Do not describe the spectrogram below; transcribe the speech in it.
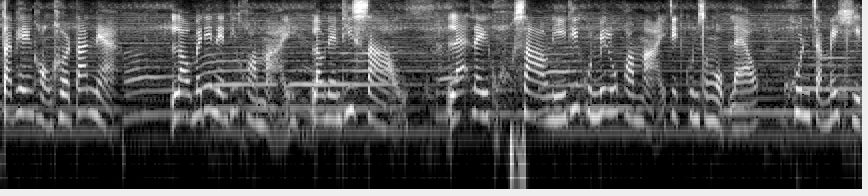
แต่เพลงของเคอร์ตันเนี่ย เราไม่ได้เน้นที่ความหมาย เราเน้นที่ซาวและในซาวนี้ที่คุณไม่รู้ความหมาย จิตคุณสงบแล้ว คุณจะไม่คิด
